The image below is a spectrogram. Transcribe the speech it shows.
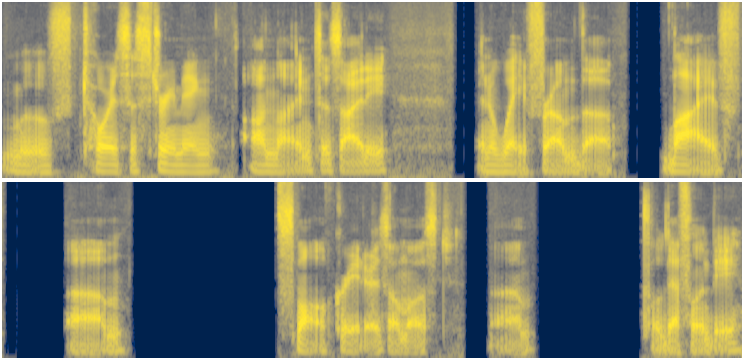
move towards the streaming online society and away from the live um, small creators almost. Um, so it'll definitely be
